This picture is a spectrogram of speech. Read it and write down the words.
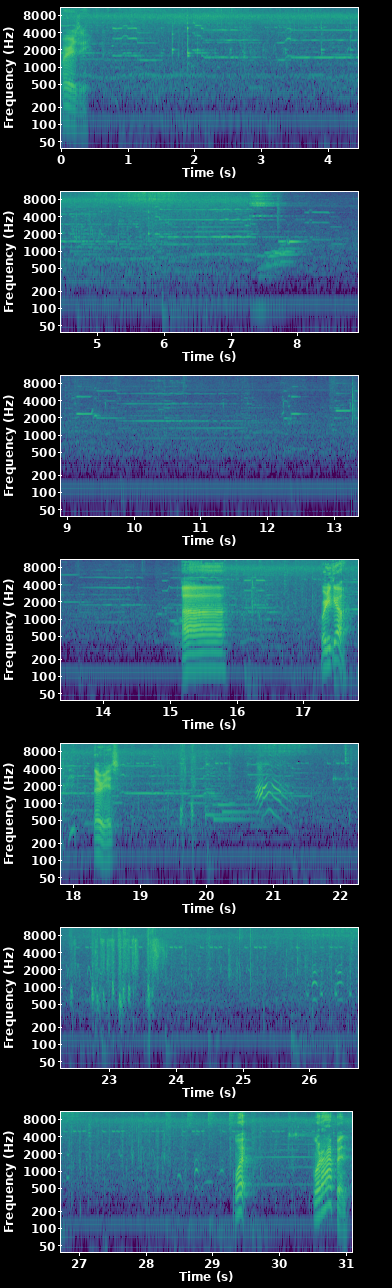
Where is he? Uh, where'd he go? There he is. What? What happened?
